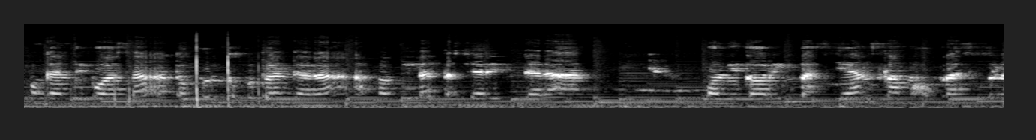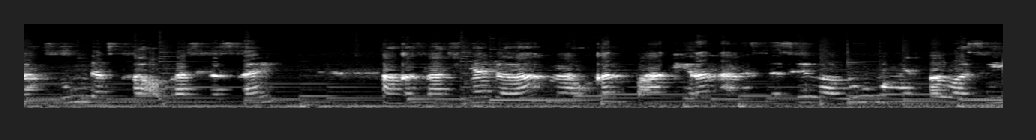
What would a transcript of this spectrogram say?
mengganti puasa ataupun kebutuhan darah apabila terjadi pendarahan. Monitoring pasien selama operasi berlangsung dan setelah operasi selesai. Langkah selanjutnya adalah melakukan pengakhiran anestesi lalu mengevaluasi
